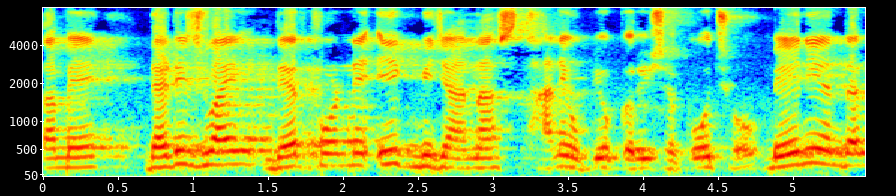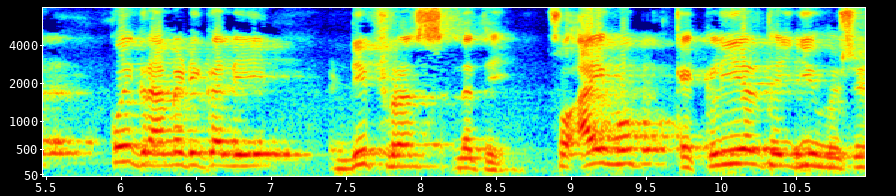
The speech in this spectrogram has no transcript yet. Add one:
તમે ધેટ ઇઝ વાય ધેરફોર ને એકબીજાના સ્થાને ઉપયોગ કરી શકો છો. બેની અંદર કોઈ ગ્રામેટિકલી ડિફરન્સ નથી. સો આઈ હોપ કે ક્લિયર થઈ ગયું હશે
